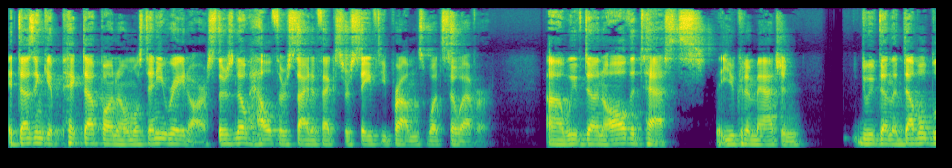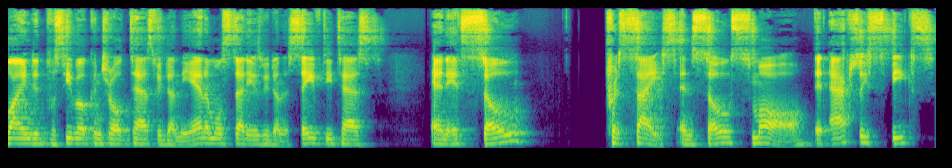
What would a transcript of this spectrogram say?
it doesn't get picked up on almost any radar. So there's no health or side effects or safety problems whatsoever. Uh, we've done all the tests that you could imagine. We've done the double blinded placebo controlled tests. We've done the animal studies. We've done the safety tests. And it's so precise and so small, it actually speaks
